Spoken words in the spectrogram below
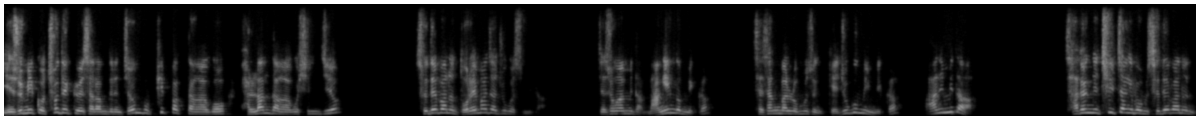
예수 믿고 초대교회 사람들은 전부 핍박당하고 환란당하고 심지어 서대반은 돌에 맞아 죽었습니다. 죄송합니다. 망인 겁니까? 세상 말로 무슨 개죽음입니까? 아닙니다. 사도행전 7장에 보면 서대반은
